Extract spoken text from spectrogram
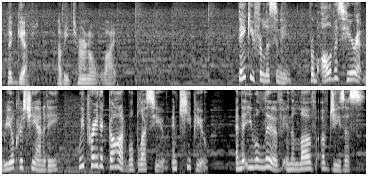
the gift of eternal life. Thank you for listening. From all of us here at Real Christianity, we pray that God will bless you and keep you, and that you will live in the love of Jesus.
